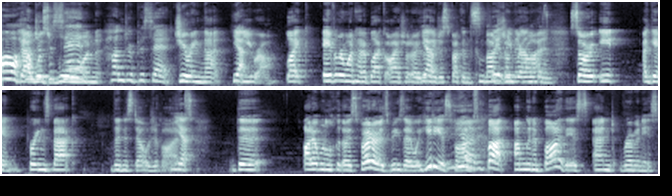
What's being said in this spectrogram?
Oh, That was 100%, worn- 100%. during that Yeah. era. Like everyone had a black eyeshadow that Yeah. they just fucking smudged on their eyes. So it again brings back the nostalgia vibes. Yeah. The I don't want to look at those photos because they were hideous vibes, Yeah. but I'm going to buy this and reminisce.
